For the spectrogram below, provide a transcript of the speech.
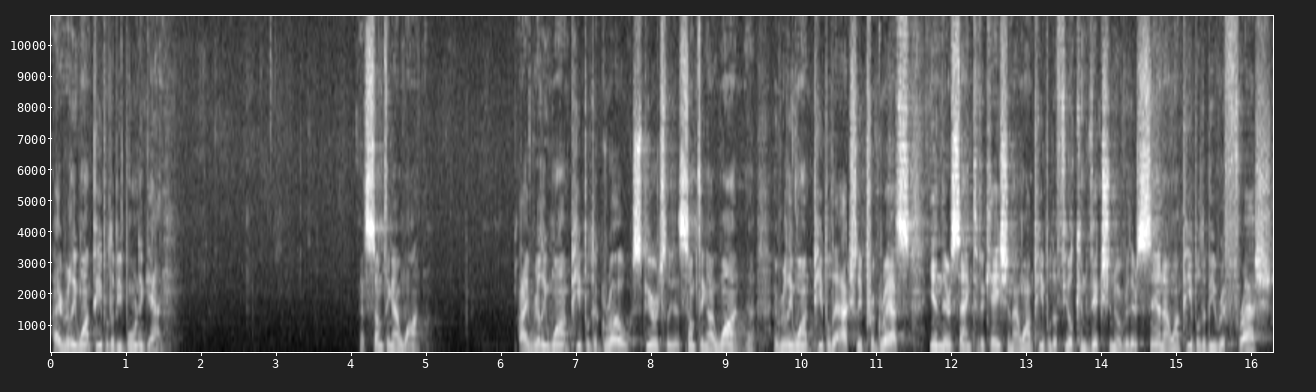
I really want people to be born again. That's something I want. I really want people to grow spiritually. That's something I want. Uh, I really want people to actually progress in their sanctification. I want people to feel conviction over their sin. I want people to be refreshed,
